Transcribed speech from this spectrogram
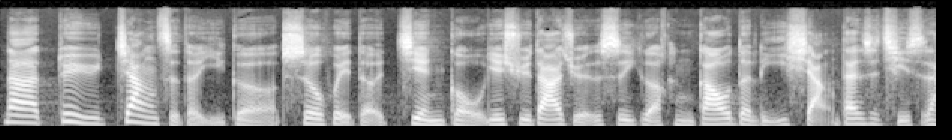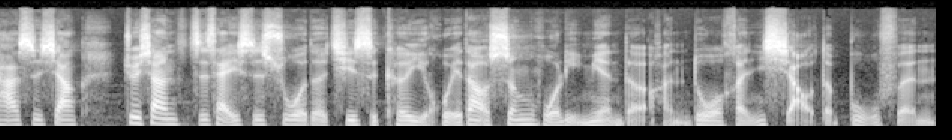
那对于这样子的一个社会的建构，也许大家觉得是一个很高的理想，但是其实它是像，就像植彩医师说的，其实可以回到生活里面的很多很小的部分。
